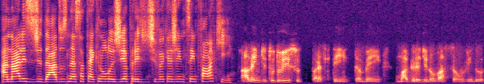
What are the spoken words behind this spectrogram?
análise de dados, nessa tecnologia preditiva que a gente sempre fala aqui. Além de tudo isso, parece que tem também uma grande inovação vindo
